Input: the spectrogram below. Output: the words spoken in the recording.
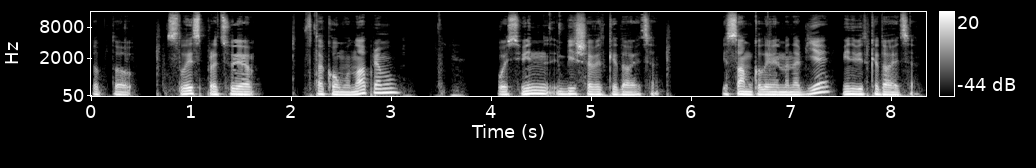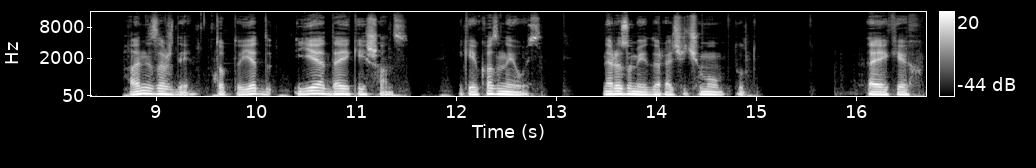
Тобто слиз працює в такому напряму, Ось він більше відкидається. І сам, коли він мене б'є, він відкидається. Але не завжди. Тобто є, є деякий шанс, який вказаний ось. Не розумію, до речі, чому тут деяких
